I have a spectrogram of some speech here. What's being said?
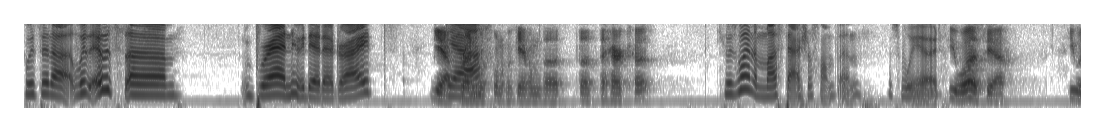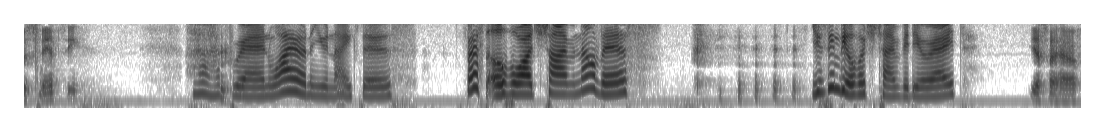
was it uh was it was um, Bren who did it, right? Yeah, Yeah. Brennon was the one who gave him the, the, the haircut. He was wearing a mustache or something. It's weird. He was, yeah. He was fancy. Ah, Bren, why are you like this? First Overwatch time, and now this. You've seen the Overwatch time video, right? yes, I have.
